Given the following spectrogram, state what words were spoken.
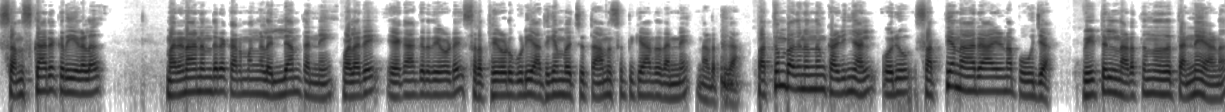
സംസ്കാരക്രിയകൾ മരണാനന്തര കർമ്മങ്ങളെല്ലാം തന്നെ വളരെ ഏകാഗ്രതയോടെ ശ്രദ്ധയോടുകൂടി അധികം വച്ച് താമസിപ്പിക്കാതെ തന്നെ നടത്തുക. പത്തും പതിനൊന്നും കഴിഞ്ഞാൽ ഒരു സത്യനാരായണ പൂജ വീട്ടിൽ നടത്തുന്നത് തന്നെയാണ്.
